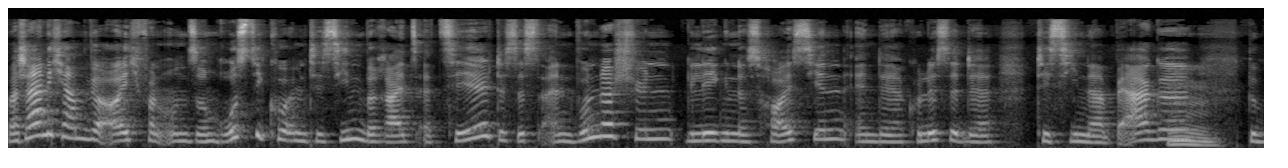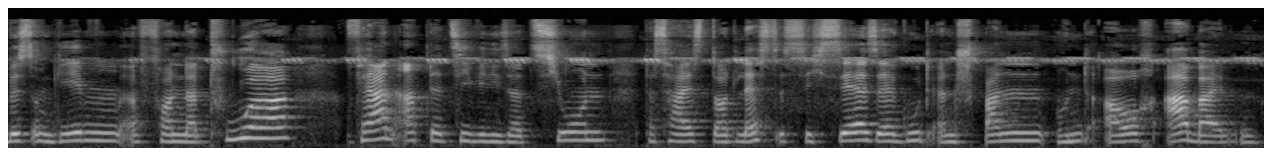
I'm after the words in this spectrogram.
Wahrscheinlich haben wir euch von unserem Rustico im Tessin bereits erzählt. Es ist ein wunderschön gelegenes Häuschen in der Kulisse der Tessiner Berge. Mm. Du bist umgeben von Natur, fernab der Zivilisation. Das heißt, dort lässt es sich sehr, sehr gut entspannen und auch arbeiten.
